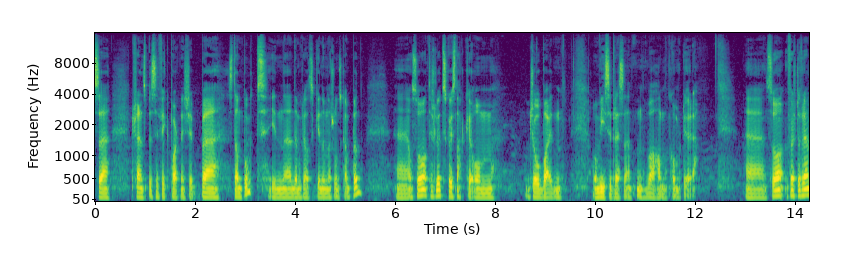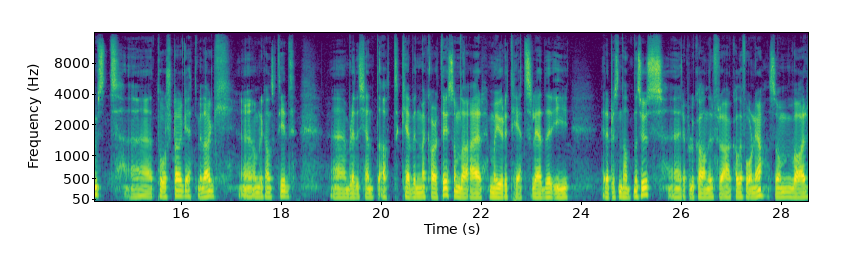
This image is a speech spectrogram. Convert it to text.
Trans-Pacific Partnership-standpunkt i den demokratiske nominasjonskampen. Og så til slutt skal vi snakke om Joe Biden, om visepresidenten, hva han kommer til å gjøre. Eh, Så først og fremst, eh, torsdag ettermiddag, eh, amerikansk tid, ble det kjent at Kevin McCarthy, som da er majoritetsleder i Representantenes hus, republikaner fra California, som var,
